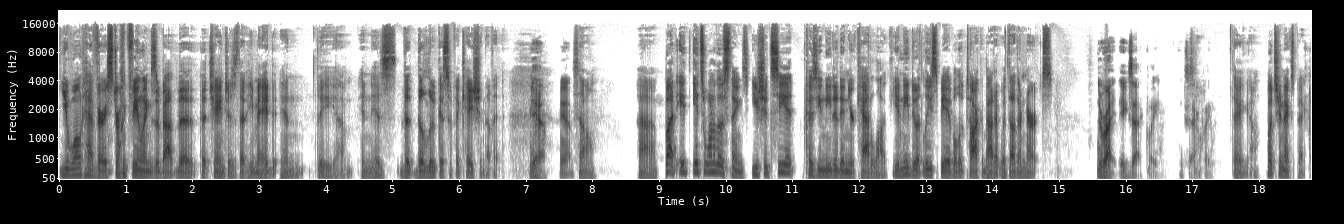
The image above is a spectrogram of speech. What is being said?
you won't have very strong feelings about the the changes that he made in the um, in his the the Lucasification of it. yeah, yeah, So. Uh, but it, it's one of those things. You should see it because you need it in your catalog. You need to at least be able to talk about it with other nerds. right, exactly, exactly. There you go. What's your next pick?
